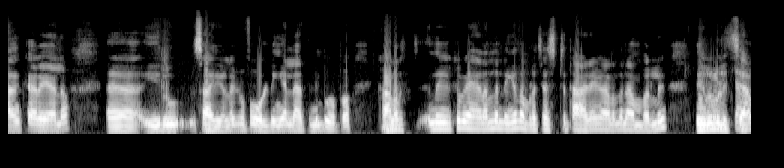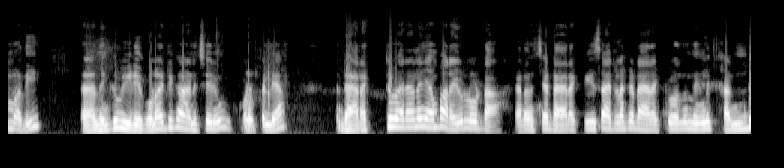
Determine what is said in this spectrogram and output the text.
നമുക്കറിയാലോ ഈ ഒരു സാരികളുടെ ഫോൾഡിങ് എല്ലാത്തിനും പോകും. അപ്പൊ കളർ നിങ്ങൾക്ക് വേണമെന്നുണ്ടെങ്കിൽ നമ്മുടെ ജസ്റ്റ് താഴെ കാണുന്ന നമ്പറിൽ നിങ്ങൾ വിളിച്ചാൽ മതി. നിങ്ങൾക്ക് വീഡിയോ കോൾ ആയിട്ട് കാണിച്ചു തരും. കുഴപ്പമില്ല. ഡയറക്റ്റ് വരാനേ ഞാൻ പറയുള്ളൂ കേട്ടാ കാരണം വെച്ചാൽ ഡയറക്റ്റ് ഈ സൈഡിലൊക്കെ ഡയറക്റ്റ് വന്ന് നിങ്ങൾ കണ്ട്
